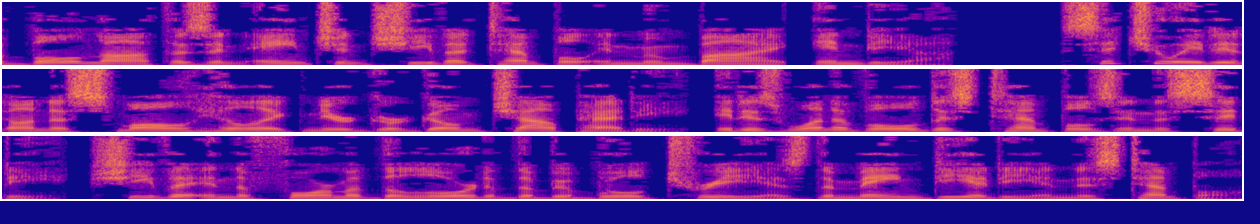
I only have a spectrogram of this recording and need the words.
Babulnath is an ancient Shiva temple in Mumbai, India. Situated on a small hillock near Girgaon Chowpatty, it is one of oldest temples in the city. Shiva in the form of the lord of the Babul tree is the main deity in this temple.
